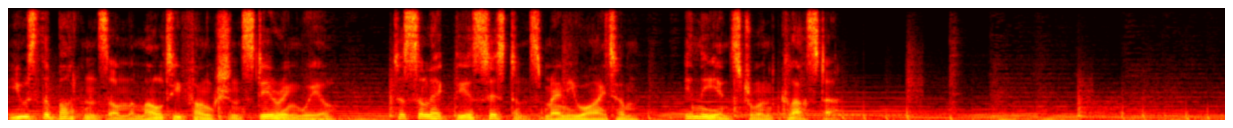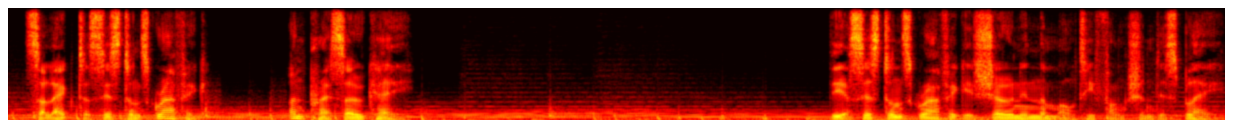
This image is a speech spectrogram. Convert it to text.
use the buttons on the multifunction steering wheel to select the assistance menu item in the instrument cluster. Select Assistance Graphic and press OK. The assistance graphic is shown in the multifunction display.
